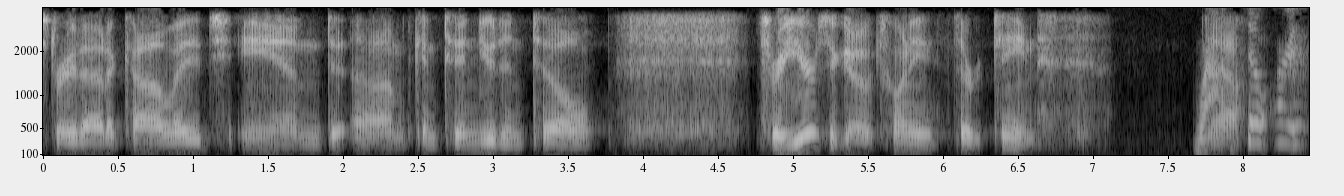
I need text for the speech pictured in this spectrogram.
straight out of college and um, continued until three years ago, 2013. Wow. Yeah. So are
